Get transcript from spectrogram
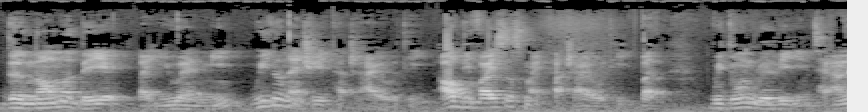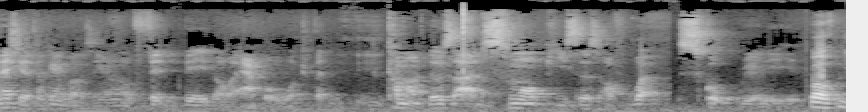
the normal day like you and me, we don't actually touch IoT. Our devices might touch IoT, but we don't really intend unless you're talking about you know Fitbit or Apple Watch. But come on, those are small pieces of what scope really is. Well,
